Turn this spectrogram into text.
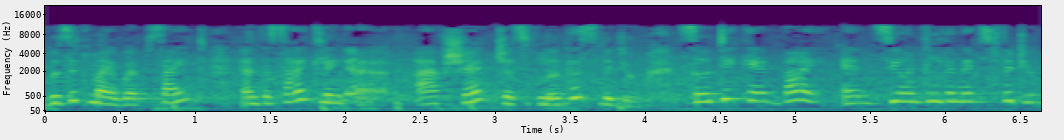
visit my website. And the site link I have shared just below this video. So take care. Bye. And see you until the next video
